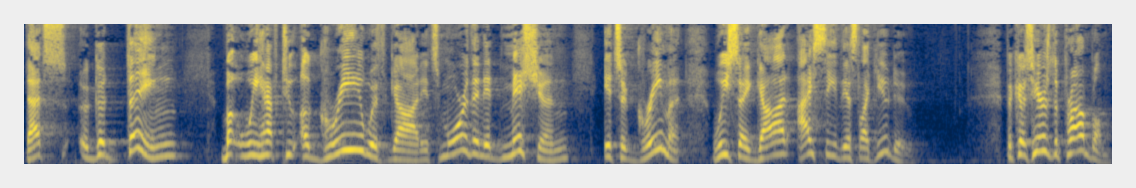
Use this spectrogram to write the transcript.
that's a good thing, but we have to agree with God. It's more than admission, it's agreement. We say, God, I see this like you do. Because here's the problem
